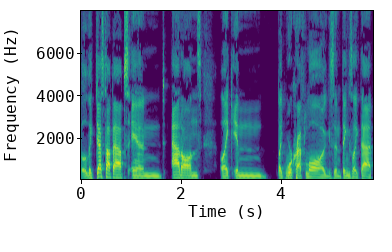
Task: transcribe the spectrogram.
like desktop apps and add-ons like in like Warcraft logs and things like that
